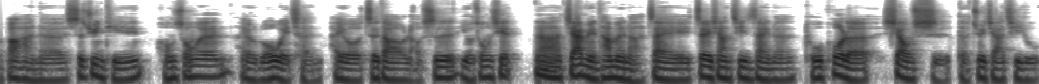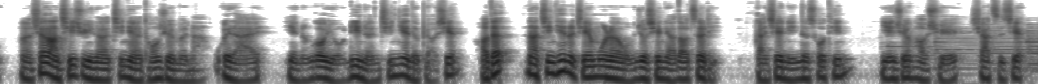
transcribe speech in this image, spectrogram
包含了施俊廷、洪松恩，还有罗伟成，还有指导老师尤宗宪。那嘉勉他们呢，在这一项竞赛呢，突破了校史的最佳纪录。呃，校长期许呢，今年的同学们呢，未来也能够有令人惊艳的表现。好的，那今天的节目呢，我们就先聊到这里。感谢您的收听，延选好学，下次见。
